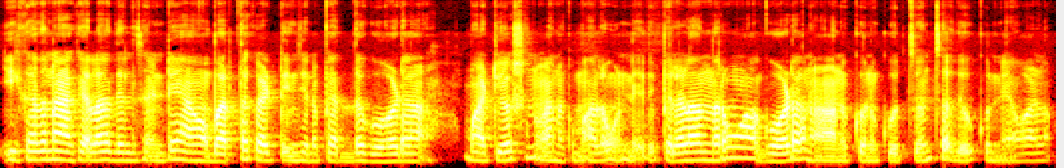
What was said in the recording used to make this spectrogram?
ఈ కథ నాకు ఎలా తెలుసు అంటే ఆమె భర్త కట్టించిన పెద్ద గోడ మా ట్యూషన్ వెనక మాలో ఉండేది. పిల్లలందరం ఆ గోడను ఆనుకొని కూర్చొని చదువుకునేవాళ్ళం.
